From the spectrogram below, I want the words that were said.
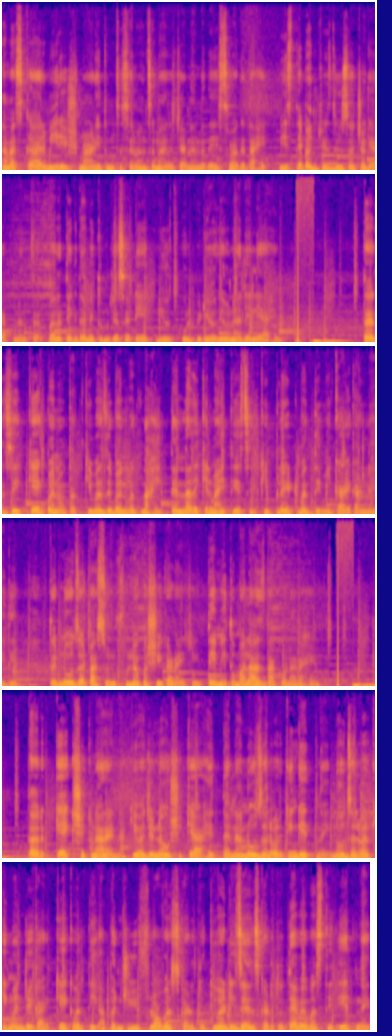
नमस्कार मी रेश्मा आणि तुमचं सर्वांचं माझ्या चॅनलमध्ये स्वागत आहे. वीस ते पंचवीस दिवसाच्या गॅपनंतर परत एकदा मी तुमच्यासाठी एक युजफुल व्हिडिओ घेऊन आलेली आहे. तर जे केक बनवतात किंवा जे बनवत नाही त्यांना देखील माहिती असेल की प्लेटमध्ये मी काय काढलं आहे ते. तर नोझलपासून फुलं कशी काढायची ते मी तुम्हाला आज दाखवणार आहे. तर केक शिकणाऱ्यांना किंवा जे नवशिके आहेत त्यांना नोझल वर्किंग येत नाही. नोझल वर्किंग म्हणजे काय? केकवरती आपण जी फ्लॉवर्स काढतो किंवा डिझाईन्स काढतो त्या व्यवस्थित येत नाहीत.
